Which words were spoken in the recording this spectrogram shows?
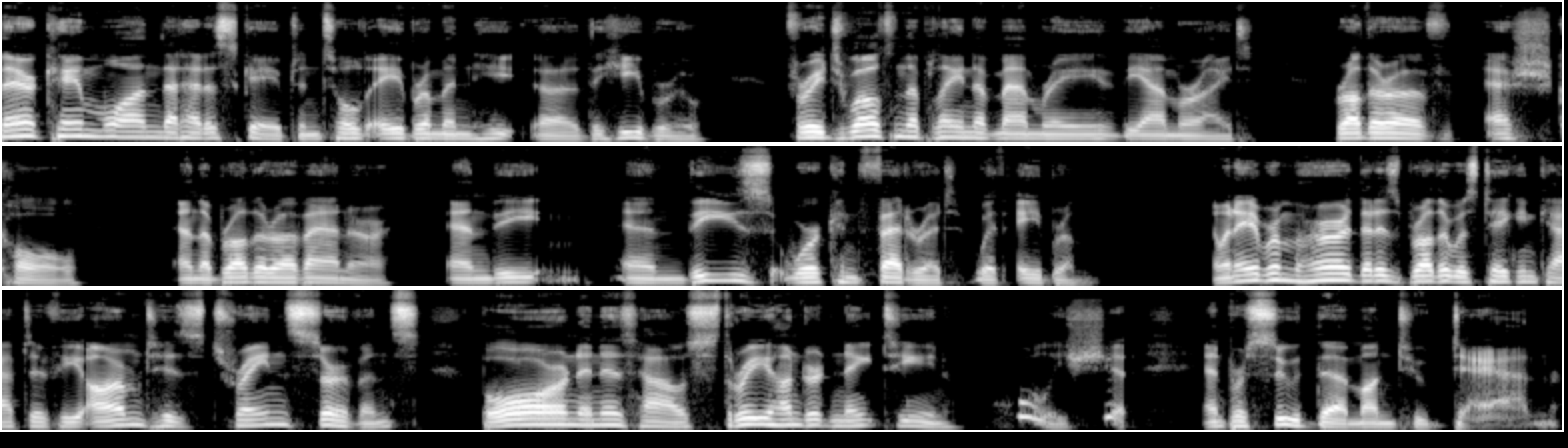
there came one that had escaped, and told Abram and he, uh, the Hebrew, for he dwelt in the plain of Mamre the Amorite, brother of Eshcol, and the brother of Aner, and the and these were confederate with Abram. And when Abram heard that his brother was taken captive, he armed his trained servants, born in his house, 318. Holy shit. And pursued them unto Dan.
